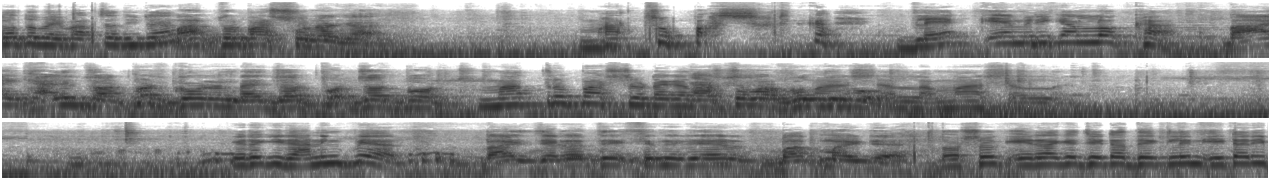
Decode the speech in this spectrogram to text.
কত ভাই বাচ্চা দুইটা? মাত্র পাঁচশো টাকা। মাত্র পাঁচশো টাকা? ব্ল্যাক আমেরিকান লক্ষা? ভাই খালি জটপট করেন ভাই জটপট জটপট মাত্র পাঁচশো টাকা। মাশাল্লাহ মাশাল্লাহ এটা কি রানিং পেয়ার ভাই যেটা দেখছেন এর বাপ মা এটা। দর্শক এর আগে যেটা দেখলেন এটারই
